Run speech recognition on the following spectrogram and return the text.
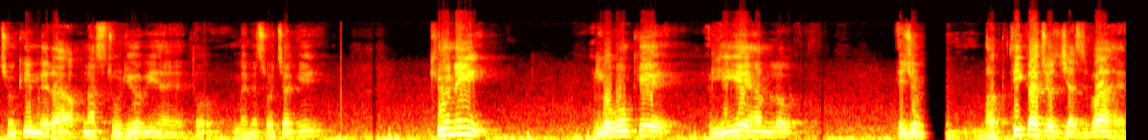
चूँकि मेरा अपना स्टूडियो भी है तो मैंने सोचा कि क्यों नहीं लोगों के लिए हम लोग ये जो भक्ति का जो जज्बा है,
